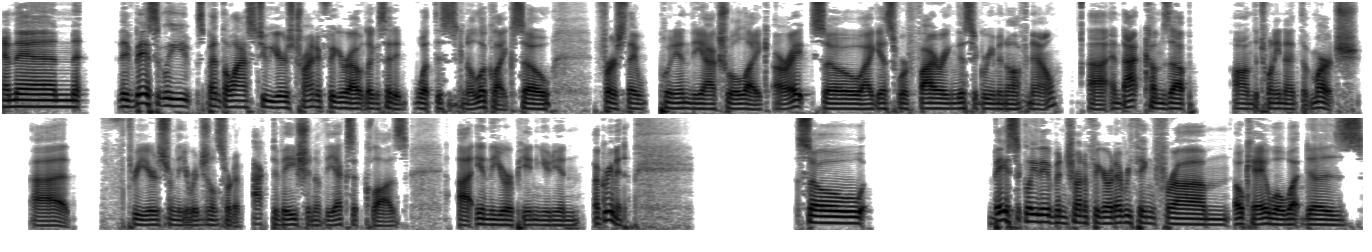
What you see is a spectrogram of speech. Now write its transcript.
and then they've basically spent the last two years trying to figure out, like I said, what this is going to look like. So first they put in the actual like, all right, so I guess we're firing this agreement off now, uh, and that comes up on the 29th of March, uh, three years from the original sort of activation of the exit clause uh, in the European Union agreement. So basically, they've been trying to figure out everything from okay, well, what does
